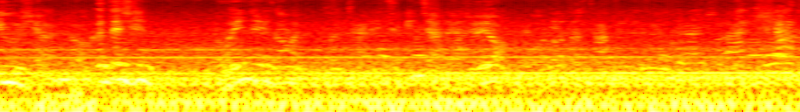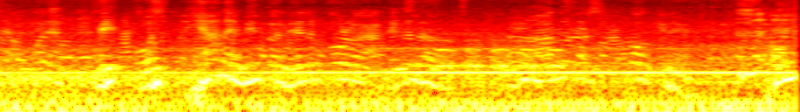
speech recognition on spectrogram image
이웃이 안 좋아. 그 대신 노인들이 가면 그 잘해주긴 잘해줘요. 어떤 사람들은 희한해 오늘 밑 옷- 희한해 밑도 내려 올라가 안 되거든. 우리 마누라 사고 없긴 해. 우리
